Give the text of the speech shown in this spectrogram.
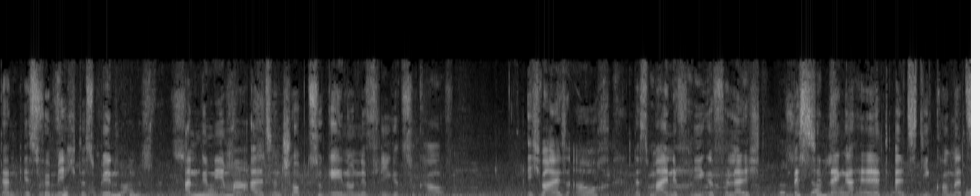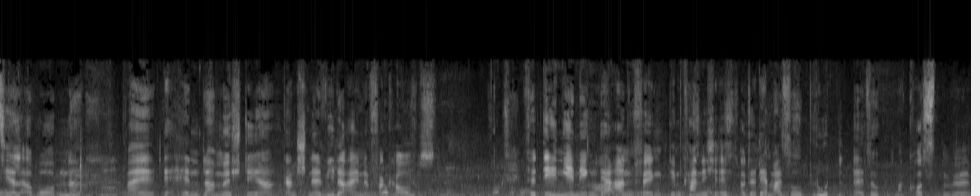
dann ist für mich das Binden angenehmer, als in den Shop zu gehen und eine Fliege zu kaufen. Ich weiß auch, dass meine Fliege vielleicht ein bisschen länger hält als die kommerziell erworbene, weil der Händler möchte ja ganz schnell wieder eine verkaufen. Für denjenigen, der anfängt, dem kann ich oder der mal so Blut, also mal kosten will,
